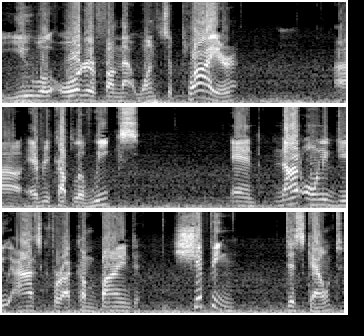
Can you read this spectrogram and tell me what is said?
you will order from that one supplier uh, every couple of weeks. And not only do you ask for a combined shipping discount,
